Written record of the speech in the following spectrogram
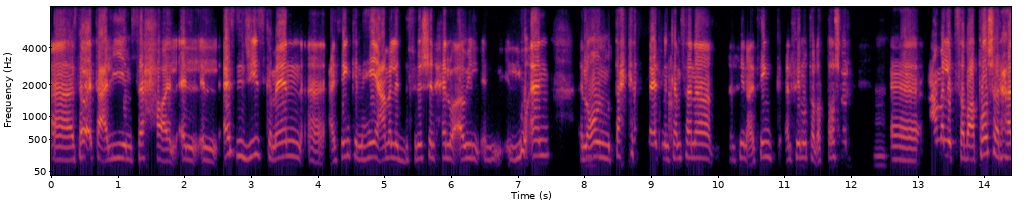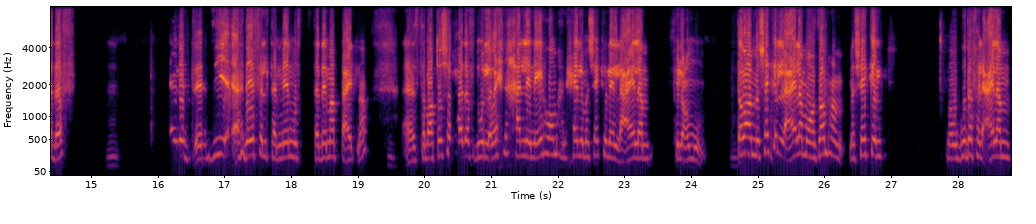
آه سواء تعليم صحة ال SDGs كمان I think إن هي عملت definition حلو قوي ال UN الامم المتحدة طلعت من كام سنة؟ 2000 I think 2013 آه عملت 17 هدف. كانت دي أهداف التنمية المستدامة بتاعتنا. 17 هدف دول لو إحنا حليناهم هنحل مشاكل العالم في العموم. طبعا مشاكل العالم معظمها مشاكل موجودة في العالم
